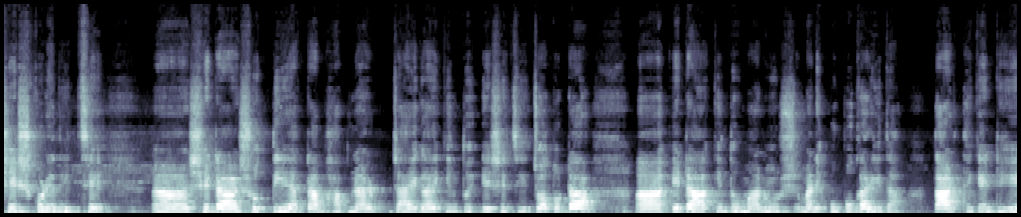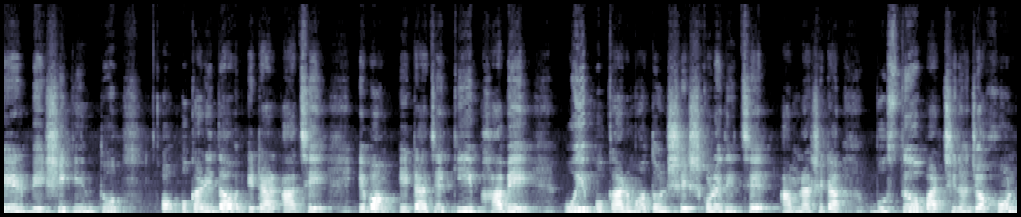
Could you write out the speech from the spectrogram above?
শেষ করে দিচ্ছে সেটা সত্যি একটা ভাবনার জায়গায় কিন্তু এসেছে। যতটা এটা কিন্তু মানুষ মানে উপকারিতা, তার থেকে ঢের বেশি কিন্তু অপকারিতাও এটার আছে এবং এটা যে কীভাবে ওই পোকার মতন শেষ করে দিচ্ছে আমরা সেটা বুঝতেও পারছি না। যখন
